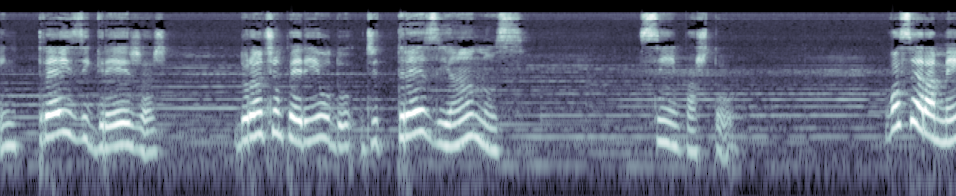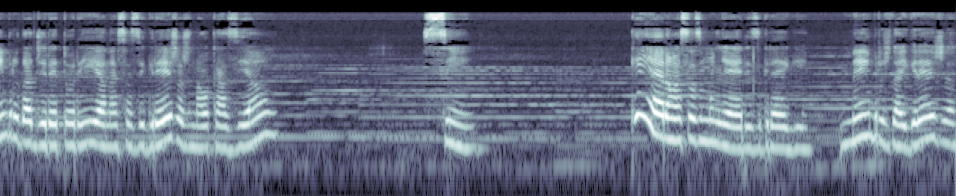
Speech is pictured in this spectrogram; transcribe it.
em três igrejas durante um período de treze anos? Sim, pastor. Você era membro da diretoria nessas igrejas na ocasião? Sim. Quem eram essas mulheres, Greg? Membros da igreja?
